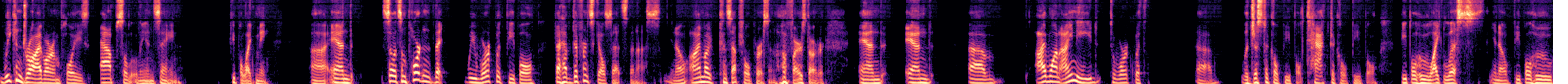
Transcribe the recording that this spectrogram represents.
we can drive our employees absolutely insane, people like me. Uh, and so it's important that we work with people that have different skill sets than us. You know, I'm a conceptual person, I'm a fire starter. And, and um, I want, I need to work with uh, logistical people, tactical people, people who like lists, you know, people who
